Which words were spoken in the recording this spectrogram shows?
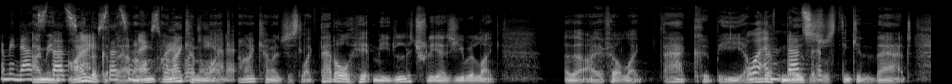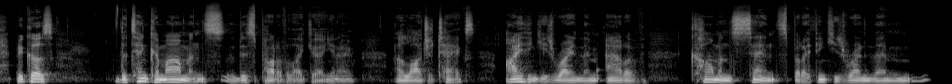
I mean, that's I mean, that's I nice. look at that's that a nice and, and I kind of like. I kind of just like that all hit me literally as you were like, I felt like that could be. I Well, wonder if Moses was thinking that because the Ten Commandments, this part of like a you know a larger text, I think he's writing them out of common sense, but I think he's writing them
